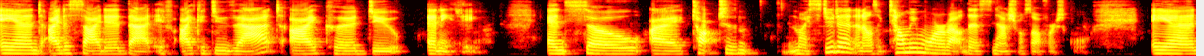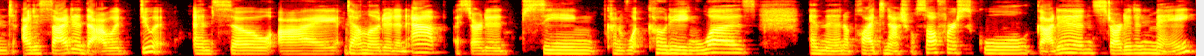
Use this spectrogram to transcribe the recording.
And I decided that if I could do that, I could do anything. And so I talked to my student and I was like, tell me more about this Nashville Software School. And I decided that I would do it. And so I downloaded an app. I started seeing kind of what coding was, and then applied to Nashville Software School, got in, started in May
